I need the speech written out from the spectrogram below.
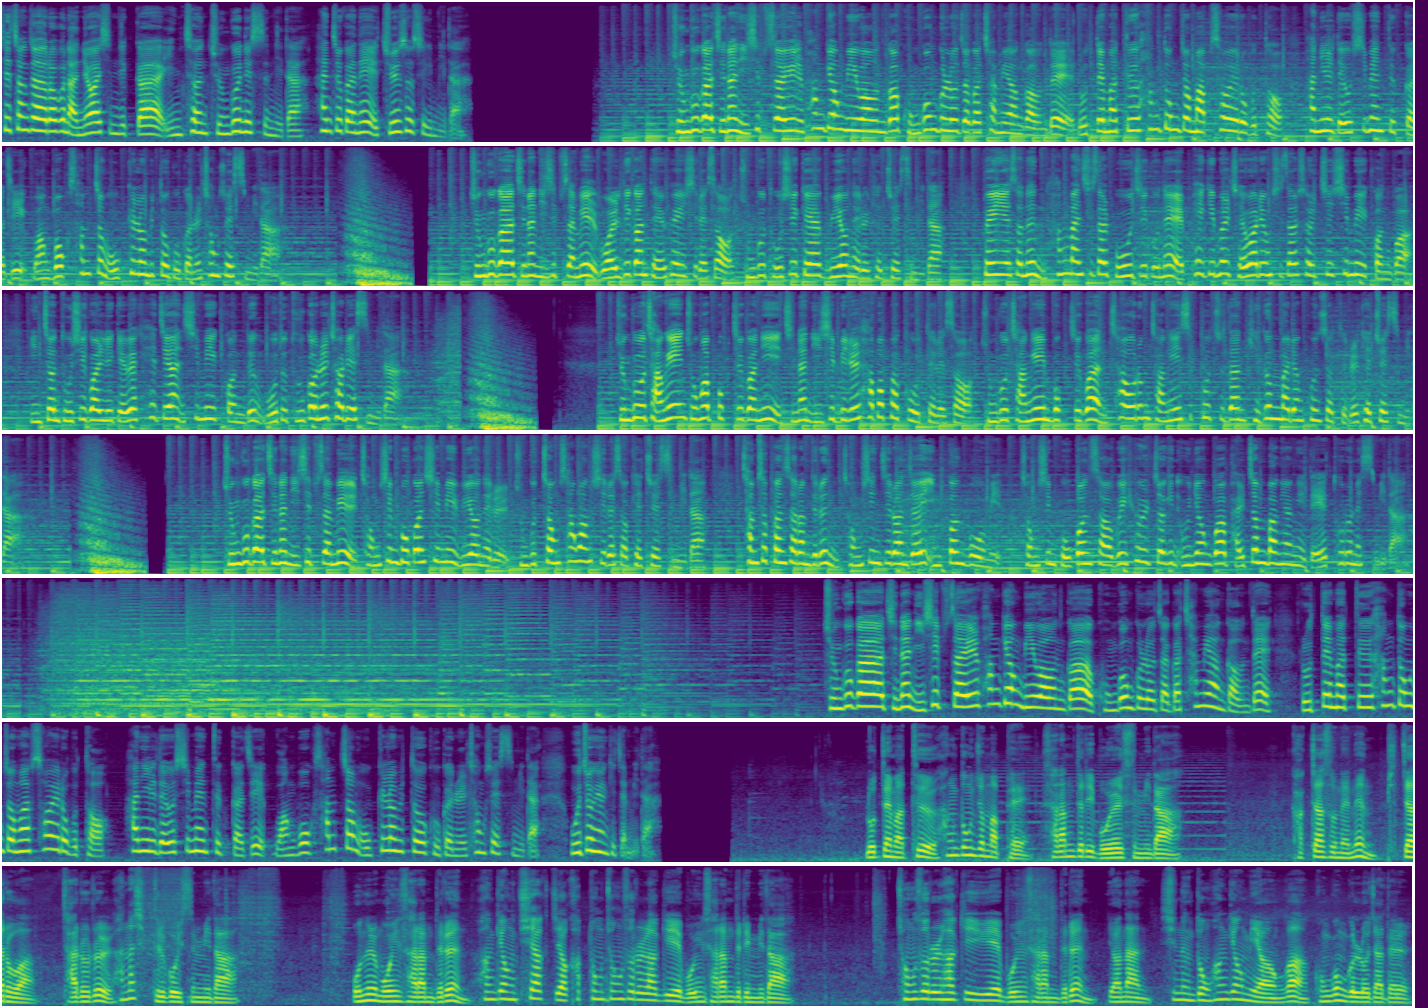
시청자 여러분 안녕하십니까? 인천 중구 뉴스입니다. 한 주간의 주요 소식입니다. 중구가 지난 24일 환경미화원과 공공근로자가 참여한 가운데 롯데마트 항동점 앞 서해로부터 한일대우 시멘트까지 왕복 3.5km 구간을 청소했습니다. 중구가 지난 23일 월디간 대회의실에서 중구 도시계획위원회를 개최했습니다. 회의에서는 항만시설 보호지구 내 폐기물 재활용 시설 설치 심의건과 인천 도시관리계획 해제안 심의건 등 모두 두 건을 처리했습니다. 중구 장애인 종합복지관이 지난 21일 하버파크 호텔에서 중구 장애인 복지관 차오름 장애인 스포츠단 기금 마련 콘서트를 개최했습니다. 중구가 지난 23일 정신보건심의위원회를 중구청 상황실에서 개최했습니다. 참석한 사람들은 정신질환자의 인권보호 및 정신보건 사업의 효율적인 운영과 발전 방향에 대해 토론했습니다. 중구가 지난 24일 환경미화원과 공공근로자가 참여한 가운데 롯데마트 항동점 앞 서해로부터 한일대우 시멘트까지 왕복 3.5km 구간을 청소했습니다. 우종현 기자입니다. 롯데마트 항동점 앞에 사람들이 모여 있습니다. 각자 손에는 빗자루와 자루를 하나씩 들고 있습니다. 오늘 모인 사람들은 환경 취약 지역 합동 청소를 하기 위해 모인 사람들입니다. 청소를 하기 위해 모인 사람들은 연안, 신흥동 환경미화원과 공공근로자들,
